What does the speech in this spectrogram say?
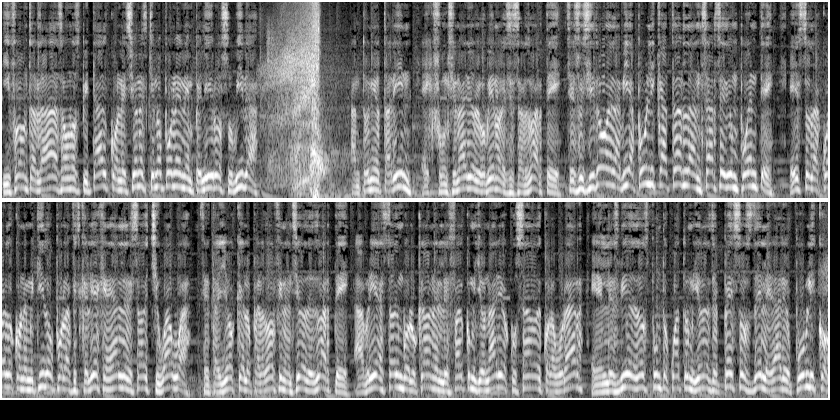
y fueron trasladadas a un hospital con lesiones que no ponen en peligro su vida. Antonio Tarín, exfuncionario del gobierno de César Duarte, se suicidó en la vía pública tras lanzarse de un puente. Esto de acuerdo con lo emitido por la Fiscalía General del Estado de Chihuahua. Se talló que el operador financiero de Duarte habría estado involucrado en el desfalco millonario acusado de colaborar en el desvío de 2.4 millones de pesos del erario público.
